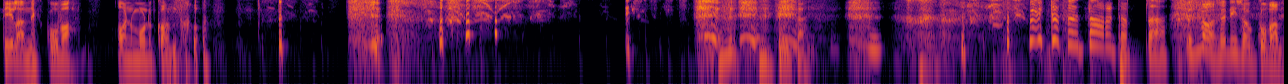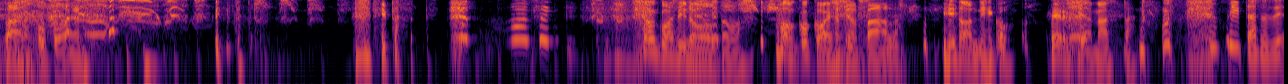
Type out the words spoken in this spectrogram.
Tilannekuva on mun kontolla. Mitä? Mitä toi tarkoittaa? Siis mä oon sen ison kuvan päällä koko ajan. Mitä? Mitä? Onkohan siinä oltava? Mä oon koko ajan siellä päällä. Ihan niin kuin herkeämättä. Mitä sä... Si-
